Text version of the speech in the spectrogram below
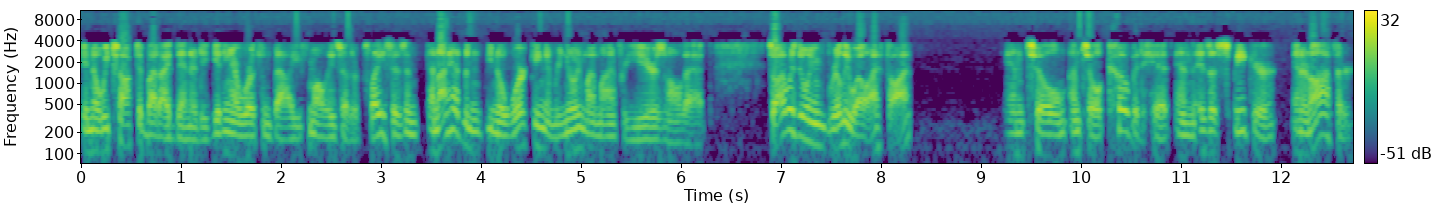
You know, we talked about identity, getting our worth and value from all these other places. And, and I had been, you know, working and renewing my mind for years and all that. So I was doing really well, I thought, until, until COVID hit. And as a speaker and an author,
